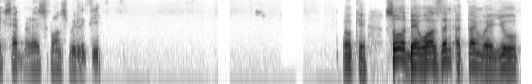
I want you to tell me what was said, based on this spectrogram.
accept responsibility. Okay. So there wasn't a time where you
